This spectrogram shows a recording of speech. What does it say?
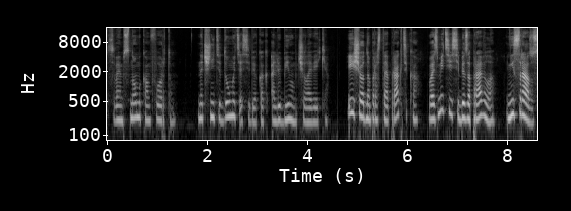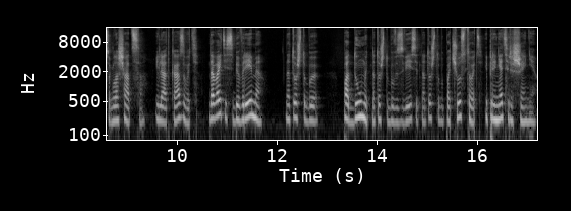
своим сном и комфортом. Начните думать о себе как о любимом человеке. И еще одна простая практика. Возьмите себе за правило не сразу соглашаться или отказывать. Давайте себе время на то, чтобы подумать, на то, чтобы взвесить, на то, чтобы почувствовать и принять решение.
